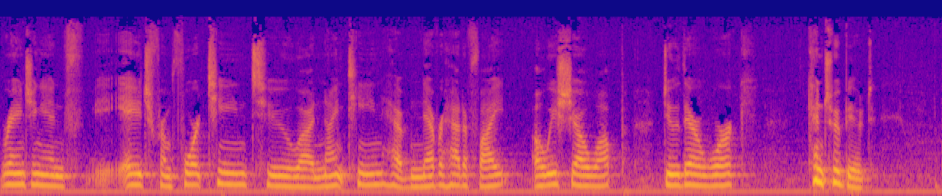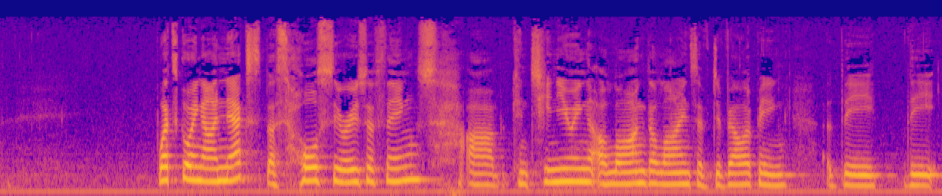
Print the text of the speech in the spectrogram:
ranging in age from 14 to uh, 19, have never had a fight, always show up, do their work, contribute. What's going on next? A whole series of things, uh, continuing along the lines of developing the the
